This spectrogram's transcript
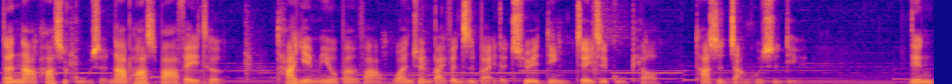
但哪怕是股神，哪怕是巴菲特。他也没有办法完全百分之百的确定这一只股票它是涨或是跌，连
